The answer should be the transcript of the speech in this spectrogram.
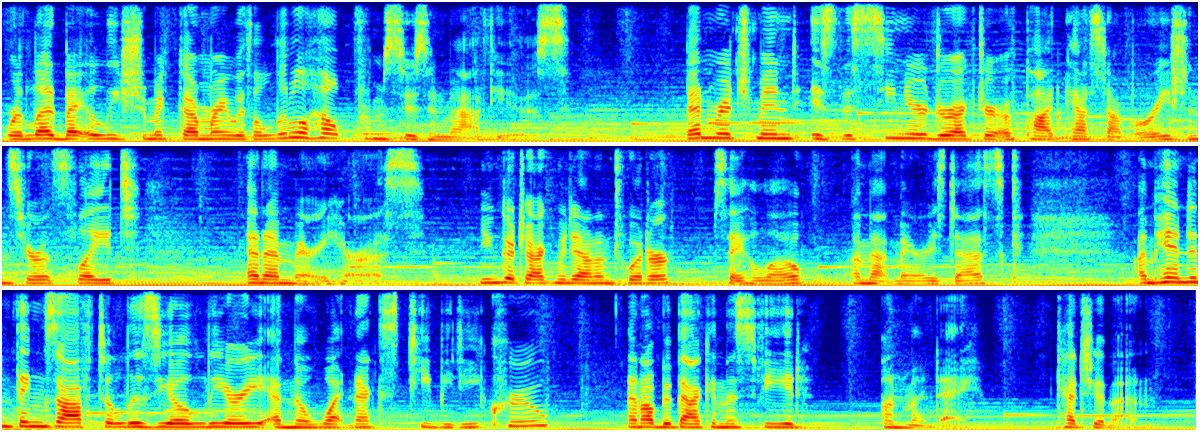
We're led by Alicia Montgomery with a little help from Susan Matthews. Ben Richmond is the Senior Director of Podcast Operations here at Slate. And I'm Mary Harris. You can go track me down on Twitter, say hello. I'm at Mary's desk. I'm handing things off to Lizzie O'Leary and the What Next TBD crew, and I'll be back in this feed on Monday. Catch you then.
